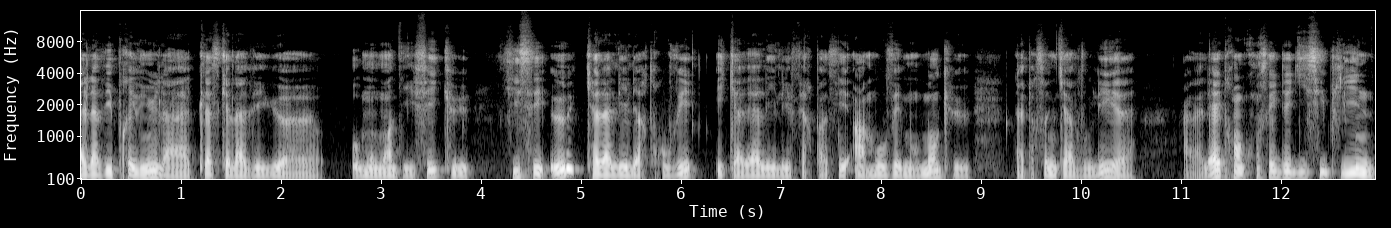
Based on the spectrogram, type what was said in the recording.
elle avait prévenu la classe qu'elle avait eue euh, au moment des faits que si c'est eux qu'elle allait les retrouver et qu'elle allait les faire passer un mauvais moment, que la personne qui a volé, euh, elle allait être en conseil de discipline.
